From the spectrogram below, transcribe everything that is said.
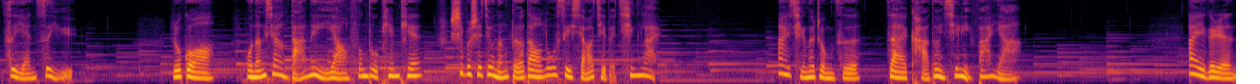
自言自语：“如果我能像达内一样风度翩翩，是不是就能得到 Lucy 小姐的青睐？”爱情的种子在卡顿心里发芽。爱一个人，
